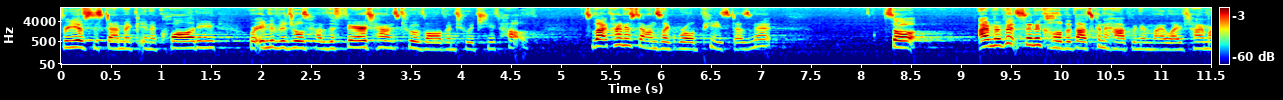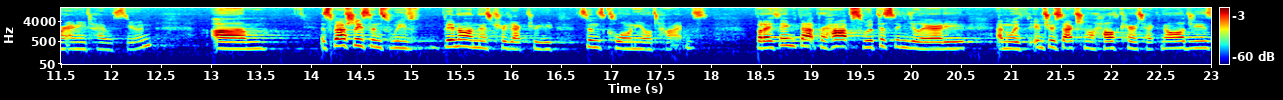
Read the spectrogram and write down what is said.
free of systemic inequality, where individuals have the fair chance to evolve and to achieve health. So that kind of sounds like world peace, doesn't it? So I'm a bit cynical that that's going to happen in my lifetime or anytime soon, um, especially since we've been on this trajectory since colonial times. But I think that perhaps with the singularity and with intersectional healthcare technologies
